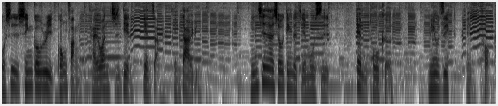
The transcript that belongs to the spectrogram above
我是 Single Read 工坊台湾支店店长田大云。您现在收听的节目是 M Talk Music and Talk。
